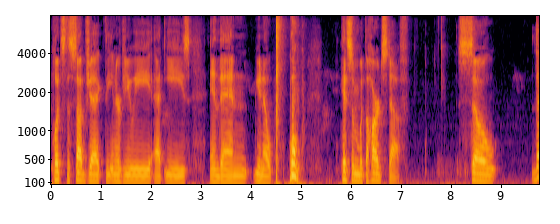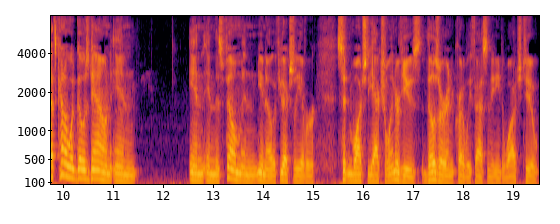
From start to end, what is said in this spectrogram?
puts the subject, the interviewee, at ease, and then you know, whoop, hits them with the hard stuff. So that's kind of what goes down in in in this film. And you know, if you actually ever sit and watch the actual interviews, those are incredibly fascinating to watch too.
